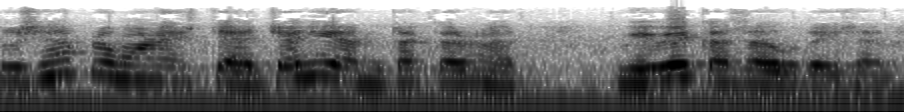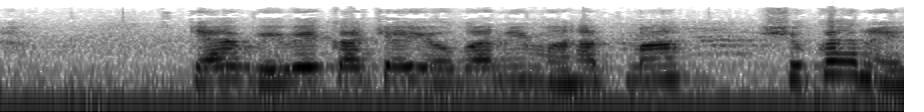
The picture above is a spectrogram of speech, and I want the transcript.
तुझ्याप्रमाणेच त्याच्याही अंतकरणात विवेकाचा उदय झाला. त्या विवेकाच्या योगाने महात्मा शुकाने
